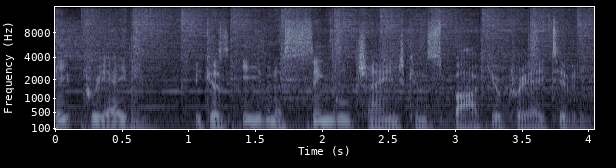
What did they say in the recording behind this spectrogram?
keep creating because even a single change can spark your creativity.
